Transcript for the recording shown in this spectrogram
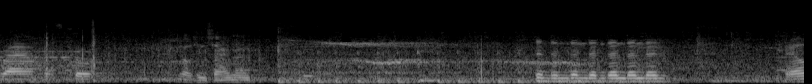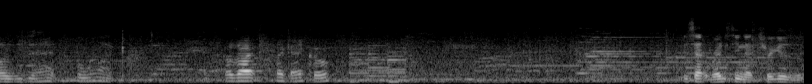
Wow, that's cool. That was insane, man. Dun dun dun dun dun dun dun. How is that for work? I was like, okay, cool. It's that red thing that triggers it.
